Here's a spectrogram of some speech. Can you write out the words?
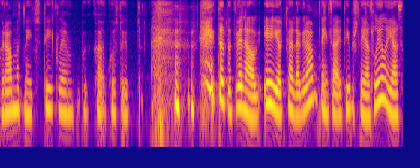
grāmatnīcu tīkliem, kā, ko es tagad, tad, tad vienalga, ieejot kādā grāmatnīcā, ja tīpaši tajās lielajās,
